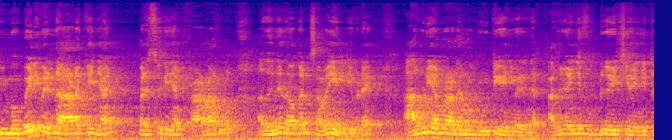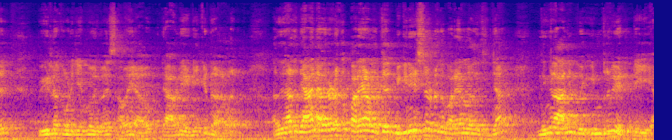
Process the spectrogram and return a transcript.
ഈ മൊബൈലിൽ വരുന്ന ആടൊക്കെ ഞാൻ പരസ്യമൊക്കെ ഞാൻ കാണാറുള്ളൂ. അത് തന്നെ നോക്കാൻ സമയമില്ല ഇവിടെ. ആറ് മണിയാകുമ്പോഴാണ് നമ്മൾ ഡ്യൂട്ടി കഴിഞ്ഞ് വരുന്നത്. അത് കഴിഞ്ഞ് ഫുഡ് കഴിച്ച് കഴിഞ്ഞിട്ട് വീട്ടിലൊക്കെ ഓടി ചെയ്യുമ്പോൾ ഒരുപാട് സമയമാവും രാവിലെ എണീക്കുന്നതാണ് അത് ഞാൻ അവരോടൊക്കെ പറയാനുള്ളത് ബിഗിനേഴ്സിനോടൊക്കെ പറയാനുള്ളത് വെച്ച് കഴിഞ്ഞാൽ നിങ്ങൾ ആദ്യം ഇന്റർവ്യൂ അറ്റൻഡ് ചെയ്യുക.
